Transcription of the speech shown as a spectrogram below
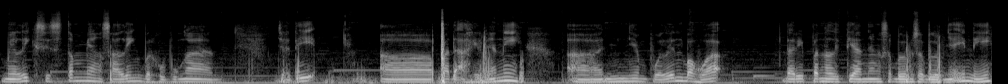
milik sistem yang saling berhubungan. Jadi uh, pada akhirnya nih uh, nyimpulin bahwa dari penelitian yang sebelum-sebelumnya ini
